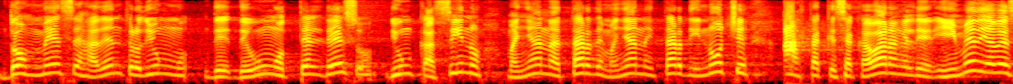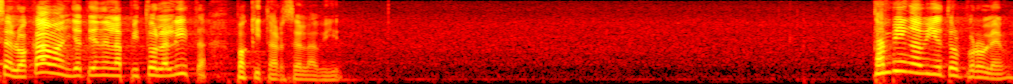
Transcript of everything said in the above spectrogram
Dos meses adentro de un, de, un hotel de eso, de un casino, mañana, tarde, mañana y tarde y noche, hasta que se acabaran el día. Y media vez se lo acaban, ya tienen la pistola lista para quitarse la vida. También había otro problema.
